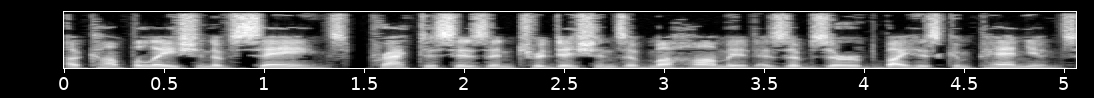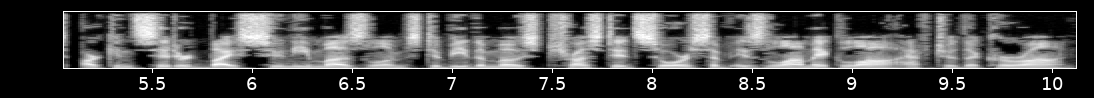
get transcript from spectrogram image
a compilation of sayings, practices and traditions of Muhammad as observed by his companions, are considered by Sunni Muslims to be the most trusted source of Islamic law after the Quran.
